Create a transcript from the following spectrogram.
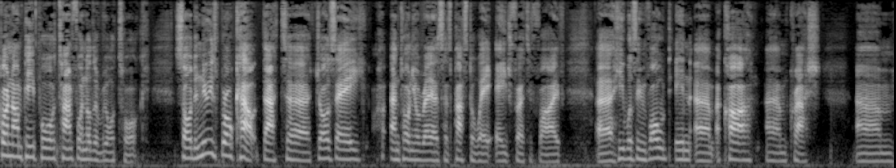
going on, people? Time for another real talk. So the news broke out that uh, Jose Antonio Reyes has passed away, age 35. Uh, he was involved in um, a car um, crash, um,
